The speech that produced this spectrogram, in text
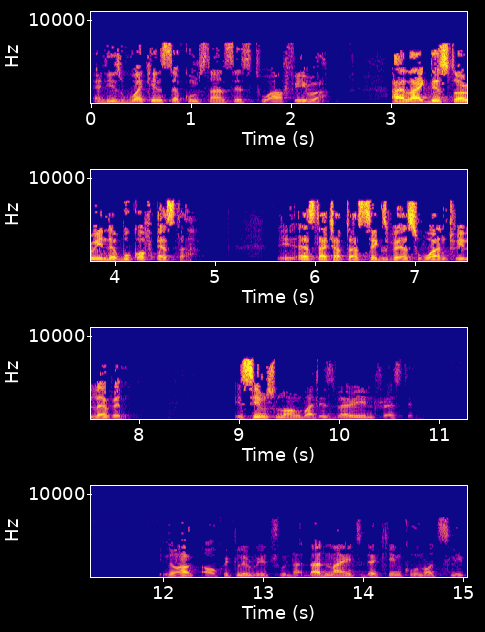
and he's working circumstances to our favor. I like this story in the book of Esther. In Esther chapter 6, verse 1 to 11. It seems long, but it's very interesting. You know, I'll, I'll, quickly read through that. That night, the king could not sleep.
